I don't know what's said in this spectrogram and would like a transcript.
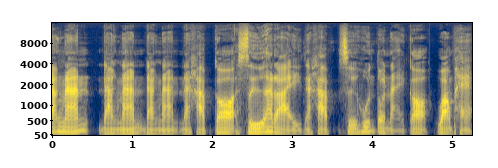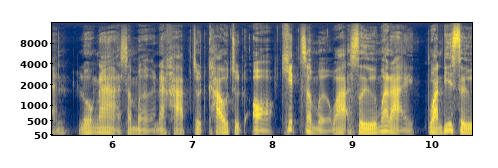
ดังนั้นดังนั้นดังนั้นนะครับ ก็ซื้ออะไรนะครับ ซื้อหุ้นตัวไหนก็วางแผนล่วงหน้าเสมอนะครับ จุดเข้าจุดออก คิดเสมอว่าซื้อเมื่อไหร่ วันที่ซื้อ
